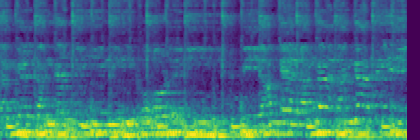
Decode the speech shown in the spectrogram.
रंग रंग दीनी ओढ़नी पिया के रंग रंग दीनी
